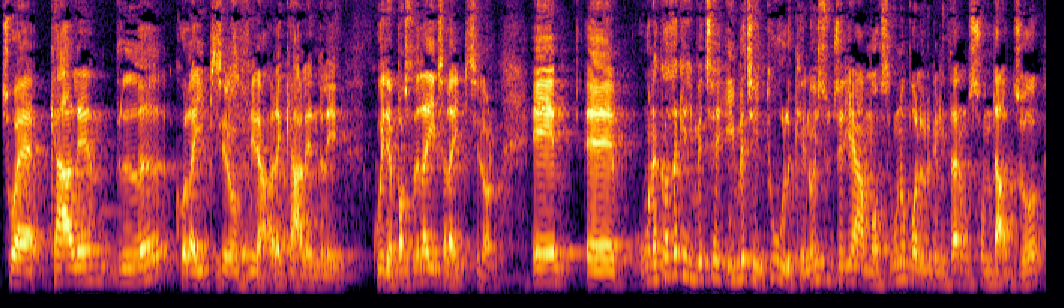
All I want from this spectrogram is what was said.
cioè Calendl con la Y, y finale, Calendly quindi al posto della I c'è la Y. E eh, una cosa che invece, invece i tool che noi suggeriamo se uno vuole organizzare un sondaggio,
